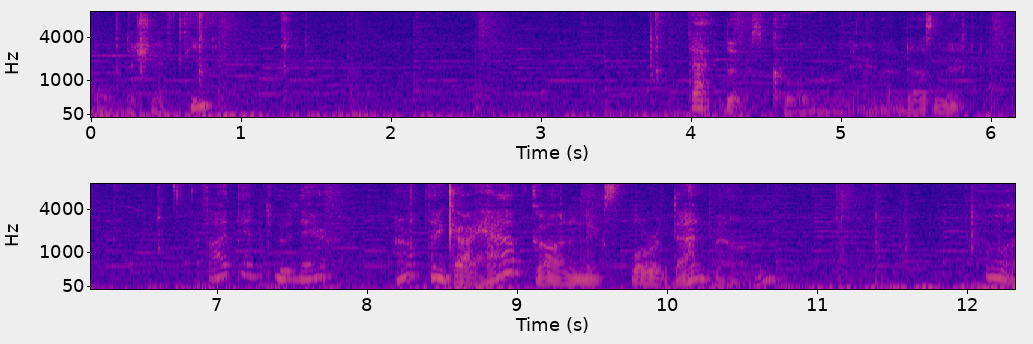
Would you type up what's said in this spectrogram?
Hold the shift key. That looks cool over there though, doesn't it? Have I been through there? I don't think I have gone and explored that mountain. Huh.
